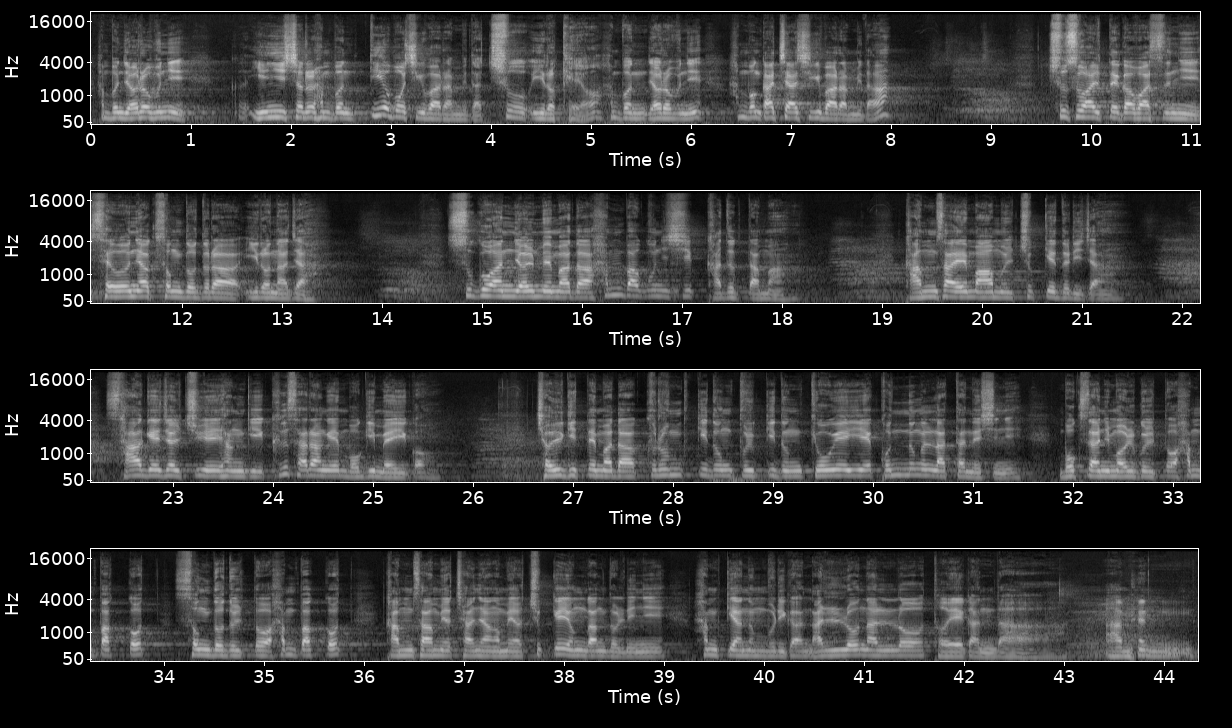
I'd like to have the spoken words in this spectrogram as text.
한번 여러분이 그 이니셜을 한번 띄워보시기 바랍니다. 추 이렇게요. 한번 여러분이 한번 같이 하시기 바랍니다. 추수할 때가 왔으니 새 언약 성도들아 일어나자. 수고한 열매마다 한 바구니씩 가득 담아 감사의 마음을 죽게 드리자. 사계절 주의 향기 그 사랑에 목이 메이고 절기 때마다 구름 기둥 불 기둥 교회의 권능을 나타내시니 목사님 얼굴도 한박꽃 성도들도 한박꽃 감사하며 찬양하며 주께 영광 돌리니 함께하는 무리가 날로 날로 더해간다. 아멘.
